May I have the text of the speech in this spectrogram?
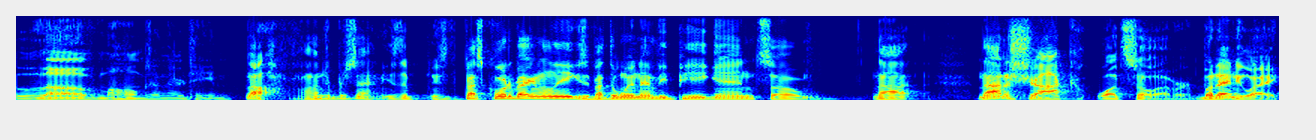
love Mahomes and their team. No, 100. percent He's the he's the best quarterback in the league. He's about to win MVP again. So not not a shock whatsoever. But anyway,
